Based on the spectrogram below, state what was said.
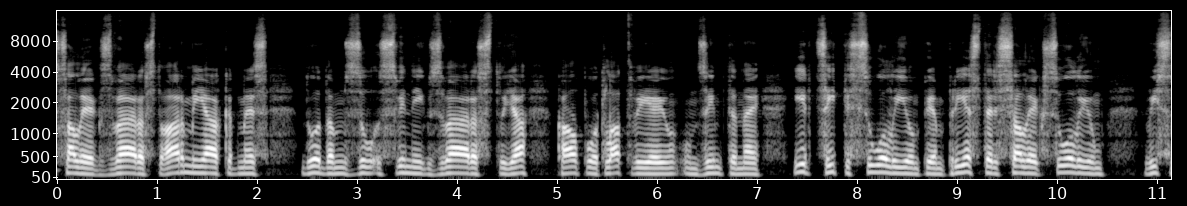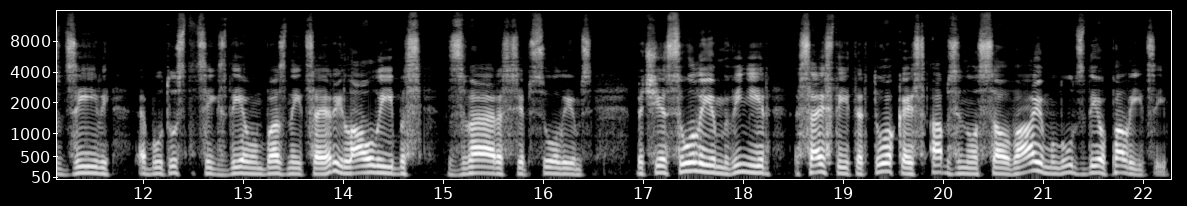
saliek zvērstu armijā, kad mēs dodam svinīgu zvērstu, ja, kalpot Latvijai un, un dzimtenei. Ir citi solījumi, piemēram, priesteris saliek solījumu visu dzīvi būt uzticīgs Dievu un baznīcai, arī laulības zvēras, jeb solījums – bet šie solījumi viņi ir saistīti ar to, ka es apzinos savu vājumu un lūdzu Dievu palīdzību.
